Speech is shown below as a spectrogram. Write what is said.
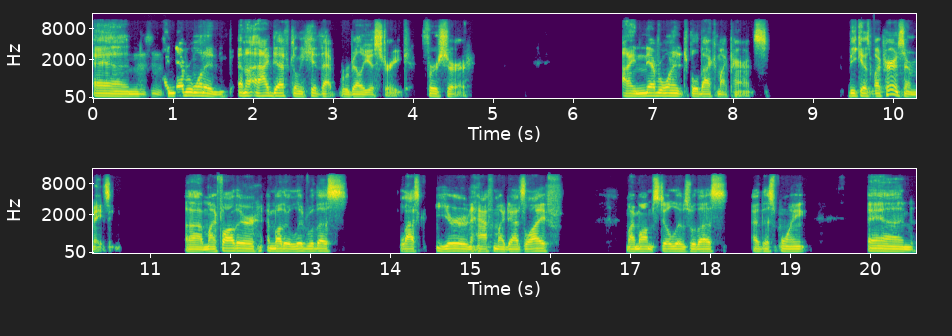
And mm-hmm. I never wanted, and I definitely hit that rebellious streak for sure. I never wanted to pull back on my parents because my parents are amazing. Uh, my father and mother lived with us last year and a half of my dad's life. My mom still lives with us at this point, and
